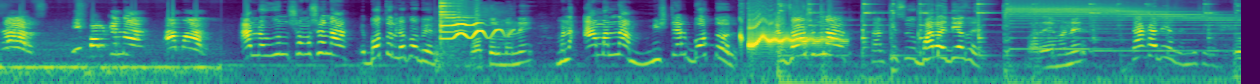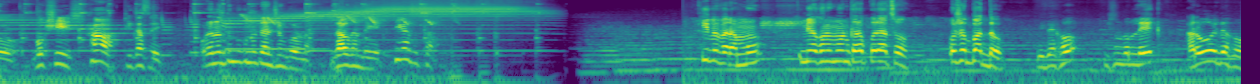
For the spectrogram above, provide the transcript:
স্যার এই পার্কে না আমার। আপনার কোনো সমস্যা না এই বোতল লেখাবেন বোতল মানে? মানে আমার নাম মিস্টার বোতল। আর যাওয়ার সময় না, স্যার কিছু ভাড়াই দিয়ে যায় আরে মানে? টাকা দিয়ে দেন কিছু। তো বকশিস? হ্যাঁ। ঠিক আছে। ওরা না তুমি কোনো টেনশন করো না। যাও থেকে। ঠিক আছে স্যার। কি ব্যাপার আম্মু? তুমি এখনও মন খারাপ করে আছো? ওসব বাদ দাও। এই দেখো কি সুন্দর লেক। আর ওই দেখো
